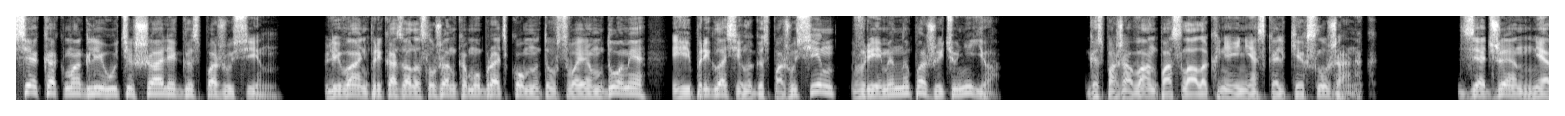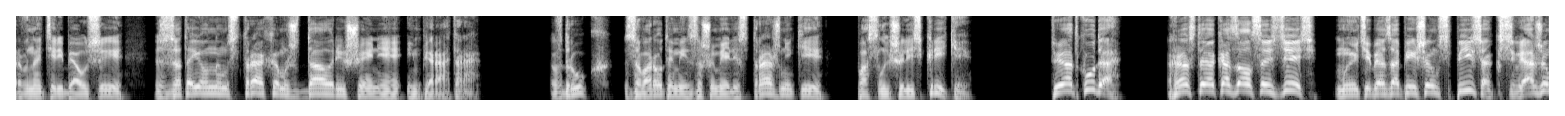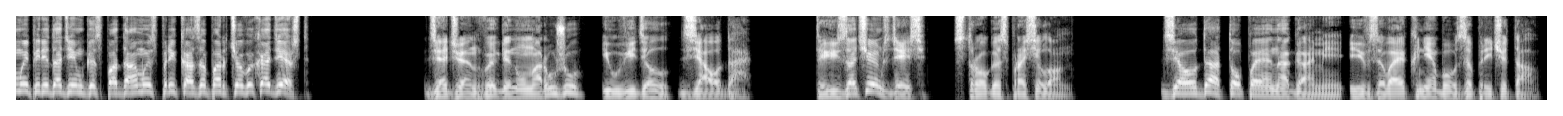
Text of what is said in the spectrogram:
Все как могли утешали госпожу Син. Ливань приказала служанкам убрать комнату в своем доме и пригласила госпожу Син временно пожить у нее. Госпожа Ван послала к ней нескольких служанок. Дзяджен, нервно теребя усы, с затаенным страхом ждал решения императора. Вдруг за воротами зашумели стражники, послышались крики. «Ты откуда? Раз ты оказался здесь, мы тебя запишем в список, свяжем и передадим господам из приказа парчевых одежд». Дяджен выглянул наружу и увидел Дзяода. «Ты зачем здесь?» — строго спросил он. Дзяода, топая ногами и взывая к небу, запричитал.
